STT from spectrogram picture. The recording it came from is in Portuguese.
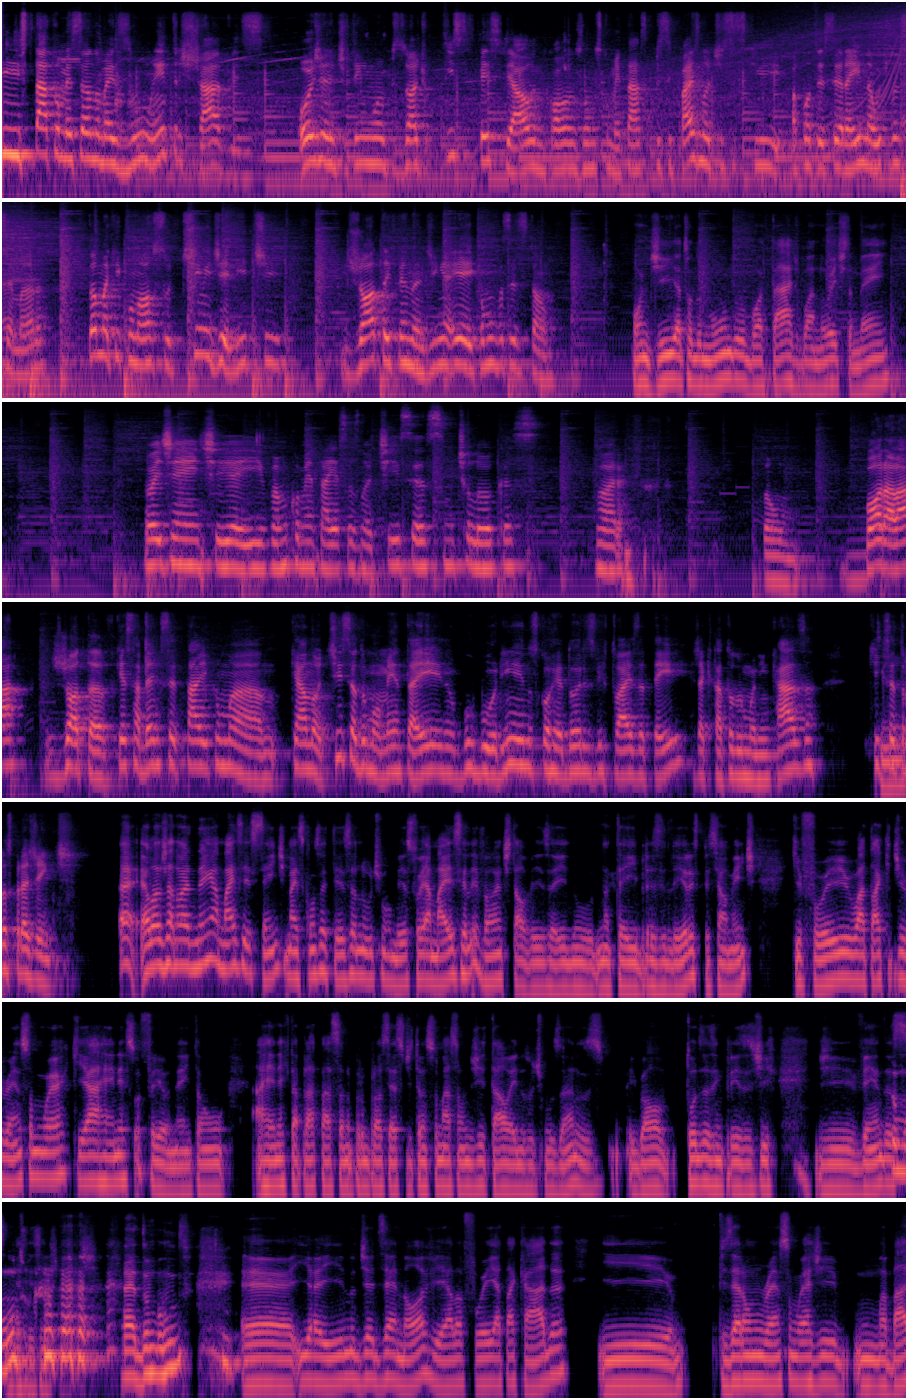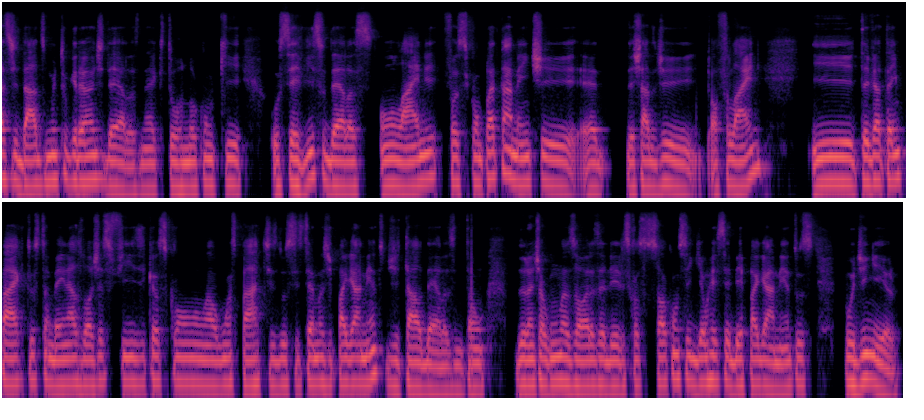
E está começando mais um Entre Chaves. Hoje a gente tem um episódio especial no qual nós vamos comentar as principais notícias que aconteceram aí na última semana. Estamos aqui com o nosso time de elite, Jota e Fernandinha. E aí, como vocês estão? Bom dia a todo mundo, boa tarde, boa noite também. Oi, gente, e aí? Vamos comentar aí essas notícias muito loucas. Bora. Então, bora lá. Jota, fiquei sabendo que você tá aí com uma. que é a notícia do momento aí, no burburinho e nos corredores virtuais da TI, já que tá todo mundo em casa. O que, que você trouxe pra gente? É, ela já não é nem a mais recente, mas com certeza no último mês foi a mais relevante, talvez, aí no, na TI brasileira, especialmente, que foi o ataque de ransomware que a Renner sofreu, né? Então, a Renner que está passando por um processo de transformação digital aí nos últimos anos, igual todas as empresas de, de vendas. Do mundo. Né, é, do mundo. É, e aí, no dia 19, ela foi atacada e fizeram um ransomware de uma base de dados muito grande delas, né, que tornou com que o serviço delas online fosse completamente é, deixado de offline e teve até impactos também nas lojas físicas com algumas partes dos sistemas de pagamento digital delas. Então, durante algumas horas ali, eles só conseguiam receber pagamentos por dinheiro.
